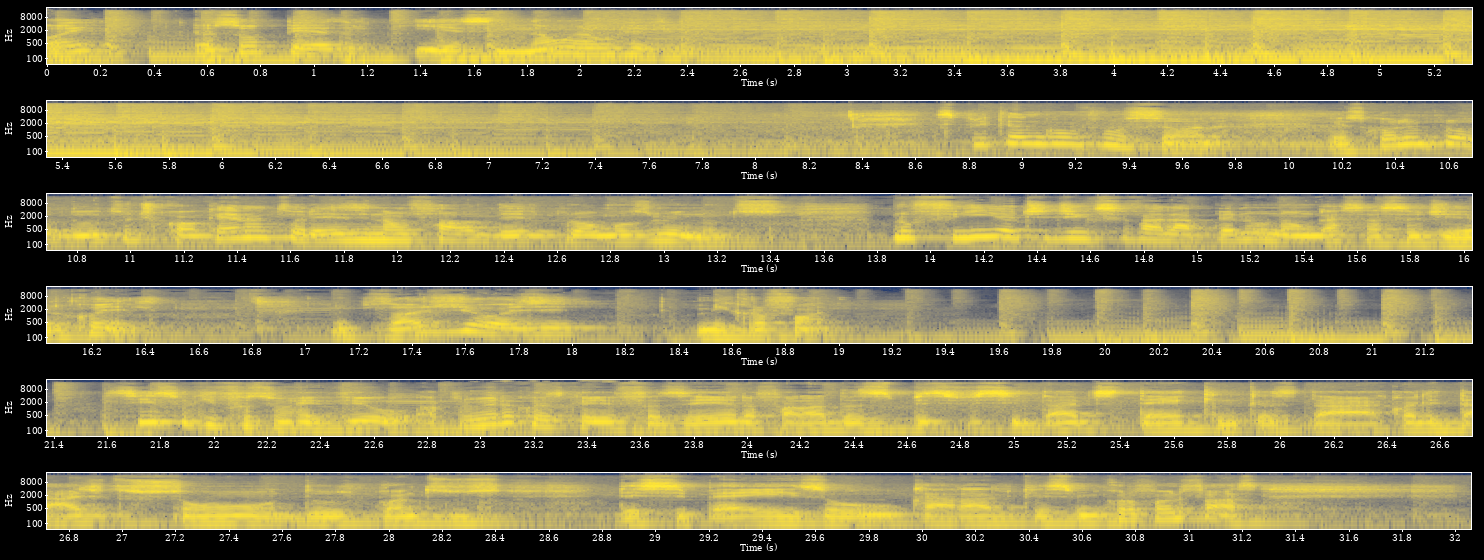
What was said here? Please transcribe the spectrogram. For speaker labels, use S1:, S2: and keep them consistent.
S1: Oi, eu sou Pedro e esse não é um review. Explicando como funciona, eu escolho um produto de qualquer natureza e não falo dele por alguns minutos. No fim, eu te digo se vale a pena ou não gastar seu dinheiro com ele. No episódio de hoje, microfone. Se isso aqui fosse um review, a primeira coisa que eu ia fazer era falar das especificidades técnicas, da qualidade do som, dos quantos decibéis ou o caralho que esse microfone faz.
